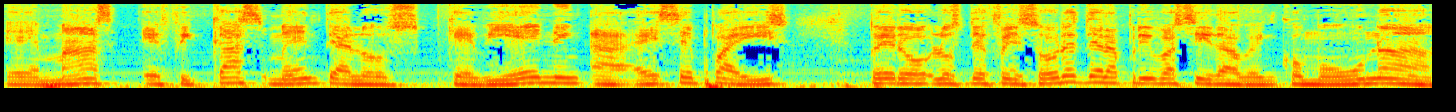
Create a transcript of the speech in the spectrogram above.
eh, más eficazmente a los que vienen a ese país, pero los defensores de la privacidad ven como una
